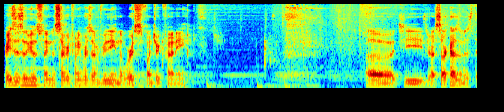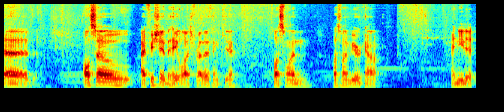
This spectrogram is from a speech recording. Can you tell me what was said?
Praises of the people flame the sucker 24-7 for being the worst fun trick pony. Oh, jeez, bro. Sarcasm is dead. Also, I appreciate the hate watch, brother. Thank you. Plus one, plus one viewer count. I need it.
